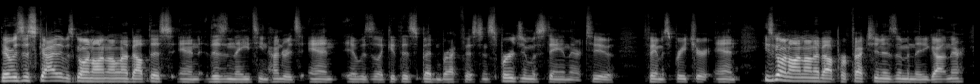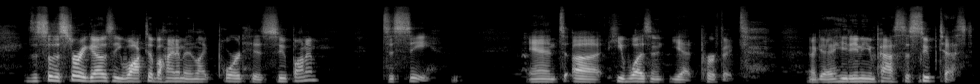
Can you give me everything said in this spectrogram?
There was this guy that was going on and on about this, and this is in the 1800s, and it was like at this bed and breakfast, and Spurgeon was staying there too, famous preacher, and he's going on and on about perfectionism, and then he got in there. So the story goes, he walked up behind him and like poured his soup on him to see, and uh, he wasn't yet perfect. Okay, he didn't even pass the soup test.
